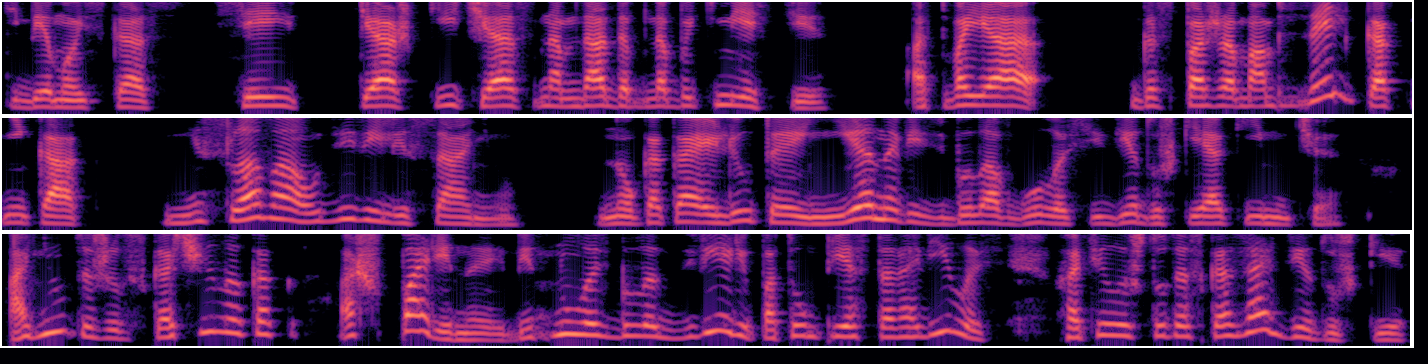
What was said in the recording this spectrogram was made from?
тебе мой сказ. Сей тяжкий час нам надобно быть вместе, а твоя госпожа Мамзель как-никак. Не слова удивили Саню, но какая лютая ненависть была в голосе дедушки Акимыча. Анюта же вскочила, как ошпаренная, метнулась было к двери, потом приостановилась, хотела что-то сказать дедушке,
